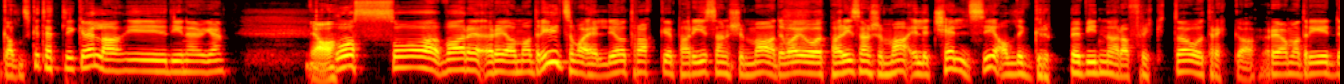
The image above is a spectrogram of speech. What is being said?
ganske tett likevel, da, i dine øyne. Ja. Og så var det Real Madrid som var heldig og trakk Paris Saint-Germain. Det var jo Paris Saint-Germain eller Chelsea alle gruppevinnere frykta å trekke. Real Madrid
